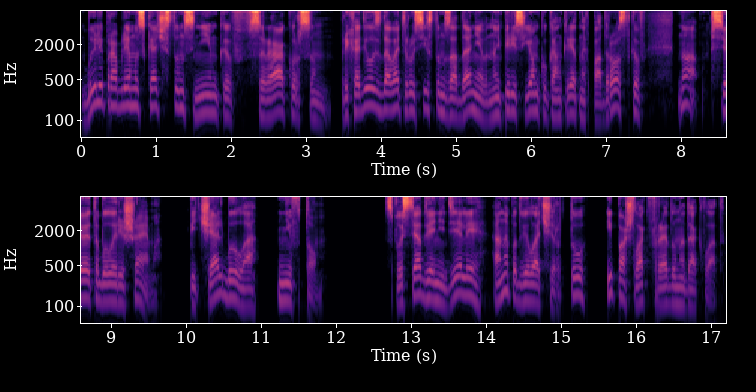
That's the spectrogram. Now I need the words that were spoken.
Были проблемы с качеством снимков, с ракурсом, приходилось давать русистам задания на пересъемку конкретных подростков, но все это было решаемо. Печаль была не в том. Спустя две недели она подвела черту и пошла к Фреду на доклад.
